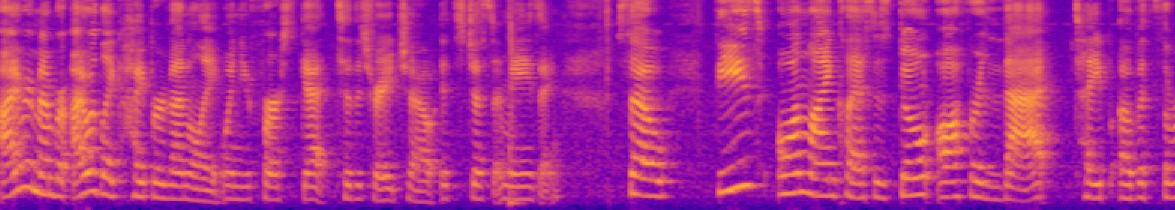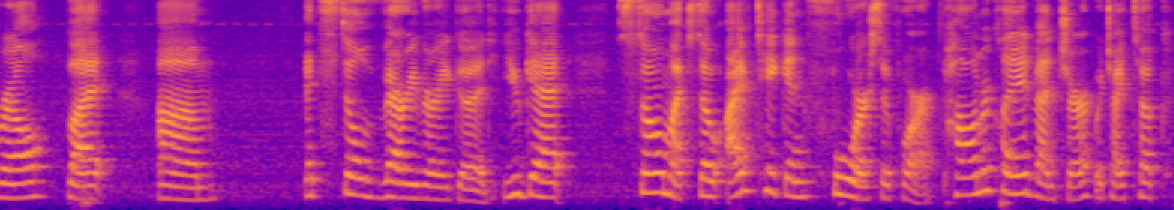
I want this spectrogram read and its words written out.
I remember I would like hyperventilate when you first get to the trade show. It's just amazing. So these online classes don't offer that type of a thrill, but um, it's still very, very good. You get so much. So I've taken four so far. Polymer Clay Adventure, which I took,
